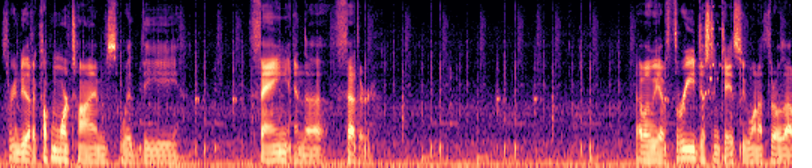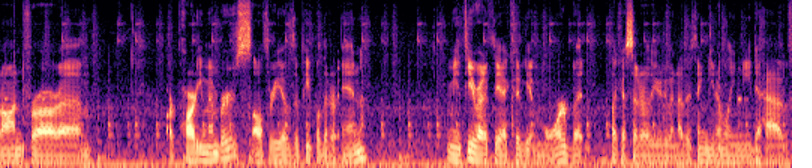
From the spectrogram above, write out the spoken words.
So we're going to do that a couple more times with the Fang and the Feather. That way we have three just in case we want to throw that on for our um, our party members, all three of the people that are in. I mean, theoretically I could get more, but like I said earlier to another thing, you don't really need to have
